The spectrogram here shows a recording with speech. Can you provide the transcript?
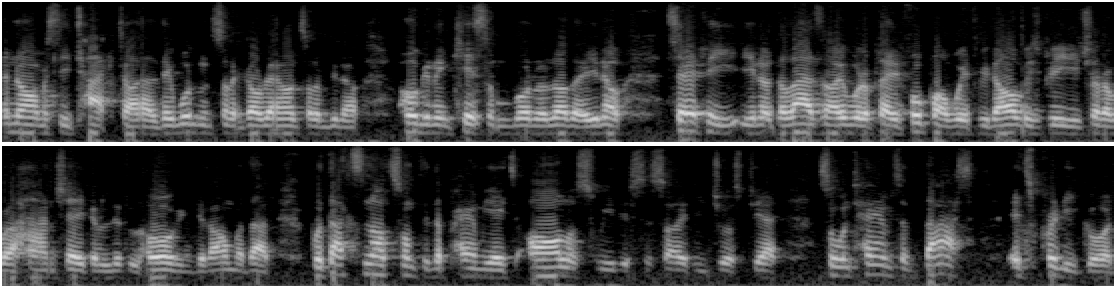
enormously tactile. They wouldn't sort of go around sort of, you know, hugging and kissing one another. You know, certainly, you know, the lads I would have played football with, we'd always always greet each other with a handshake and a little hug and get on with that. But that's not something that permeates all of Swedish society just yet. So in terms of that, it's pretty good.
